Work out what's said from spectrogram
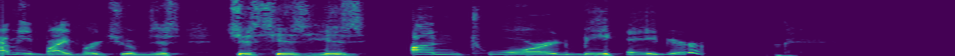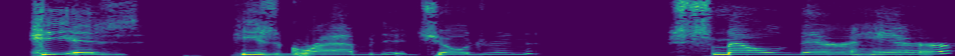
I mean, by virtue of just just his his untoward behavior. He is he's grabbed children, smelled their hair,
